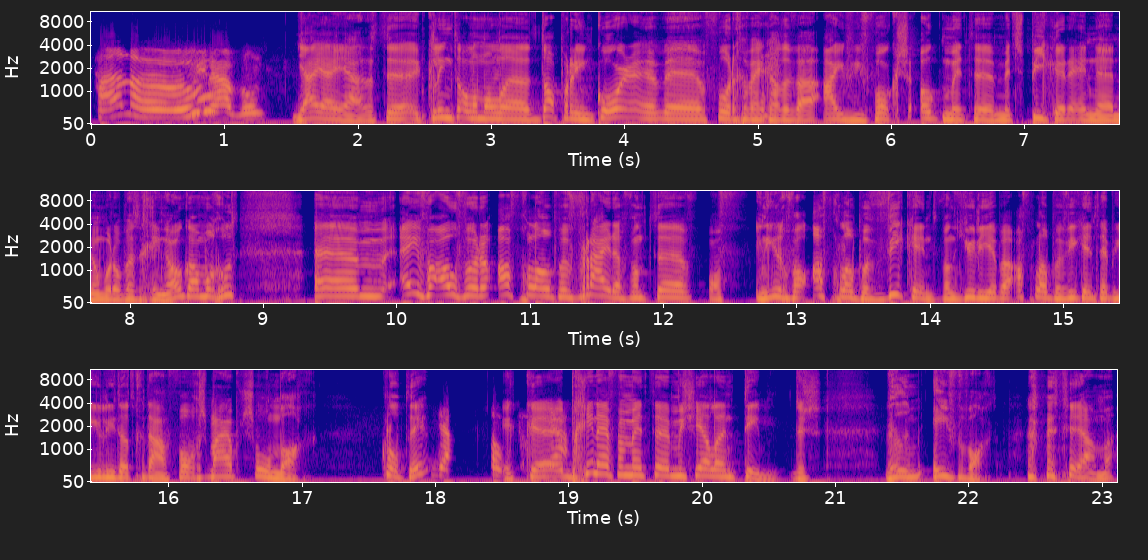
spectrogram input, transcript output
Hallo. Goedenavond. Ja, ja, ja. Het eh, klinkt allemaal eh, dapper in koor. Eh, vorige week hadden we Ivy Fox ook met, met speaker en noem maar op. Het ging ook allemaal goed. Ehm, even over afgelopen vrijdag. Want, of in ieder geval afgelopen weekend. Want jullie hebben afgelopen weekend hebben jullie dat gedaan. Volgens mij op zondag. Klopt, hè? Ja. Ik eh, begin even met Michelle en Tim. Dus wil hem even wachten. ja, maar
